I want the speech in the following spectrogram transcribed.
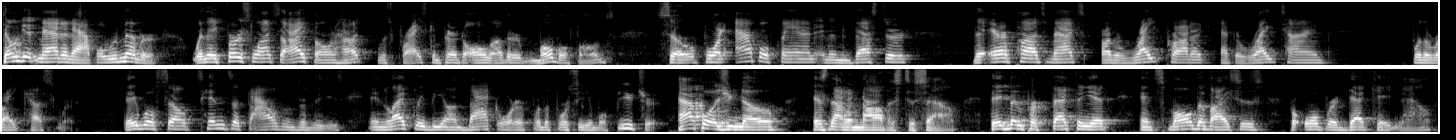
Don't get mad at Apple. Remember, when they first launched the iPhone, how it was priced compared to all other mobile phones. So for an Apple fan and an investor, the AirPods Max are the right product at the right time for the right customer. They will sell tens of thousands of these and likely be on back order for the foreseeable future. Apple, as you know, is not a novice to sound. They've been perfecting it in small devices for over a decade now,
